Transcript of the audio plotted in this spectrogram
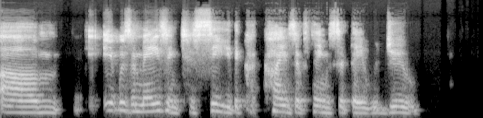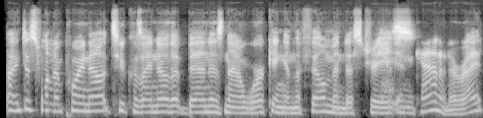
um, it was amazing to see the kinds of things that they would do I just want to point out too, because I know that Ben is now working in the film industry yes. in Canada, right?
